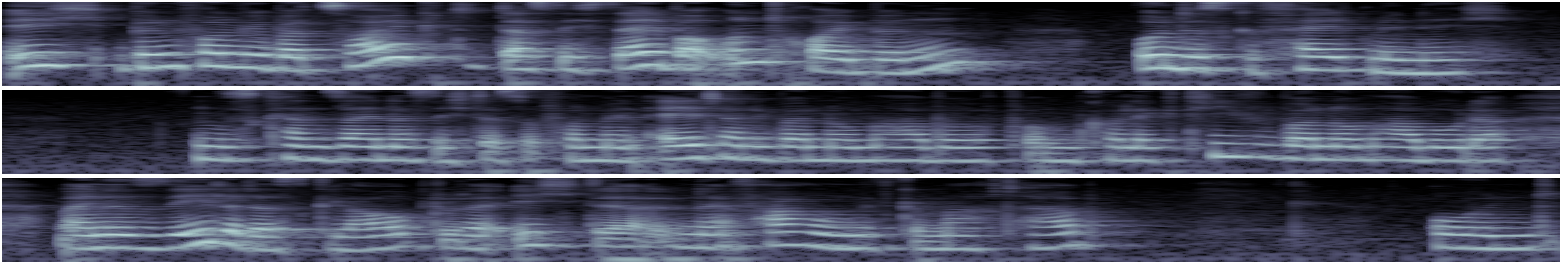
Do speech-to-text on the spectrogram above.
ich bin von mir überzeugt, dass ich selber untreu bin und es gefällt mir nicht. Und es kann sein, dass ich das von meinen Eltern übernommen habe, vom Kollektiv übernommen habe oder meine Seele das glaubt oder ich eine Erfahrung mitgemacht habe. Und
